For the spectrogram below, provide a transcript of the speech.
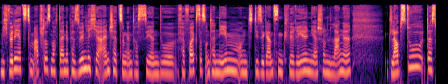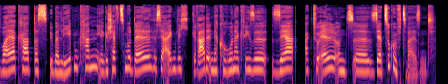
Mich würde jetzt zum Abschluss noch deine persönliche Einschätzung interessieren. Du verfolgst das Unternehmen und diese ganzen Querelen ja schon lange. Glaubst du, dass Wirecard das überleben kann? Ihr Geschäftsmodell ist ja eigentlich gerade in der Corona-Krise sehr aktuell und äh, sehr zukunftsweisend.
